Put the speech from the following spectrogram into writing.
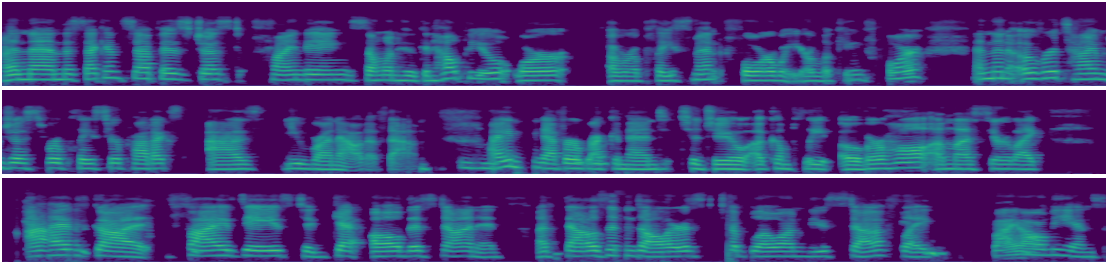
And then the second step is just finding someone who can help you or a replacement for what you're looking for. And then over time, just replace your products as you run out of them. Mm-hmm. I never recommend to do a complete overhaul unless you're like, I've got five days to get all this done and a thousand dollars to blow on new stuff. Like, by all means,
